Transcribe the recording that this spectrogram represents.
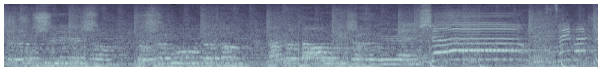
这就是人生，有舍不得疼，哪个道理真？人生最怕是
